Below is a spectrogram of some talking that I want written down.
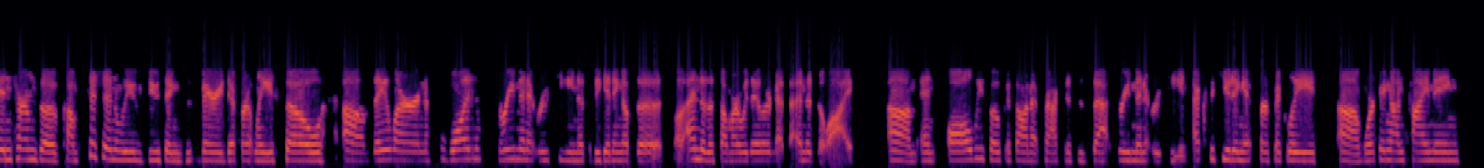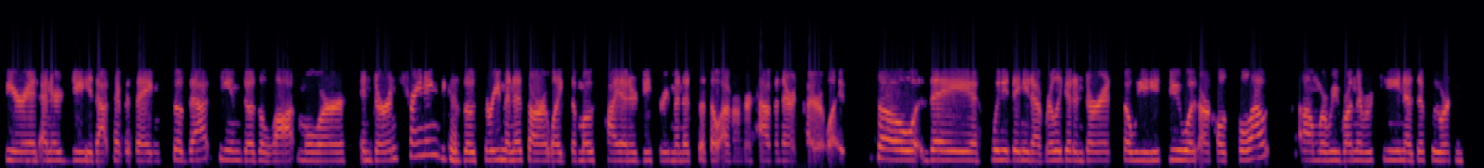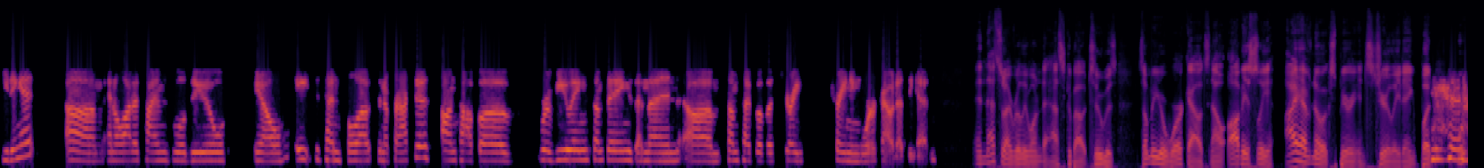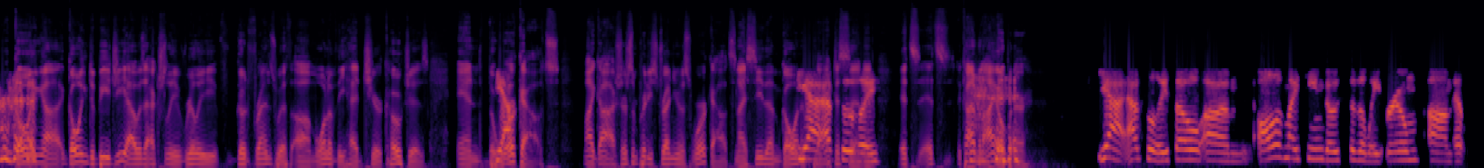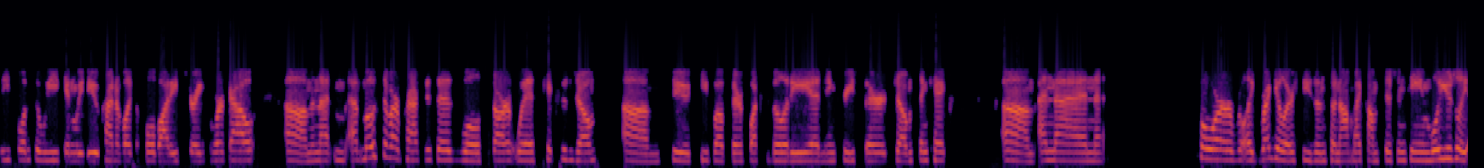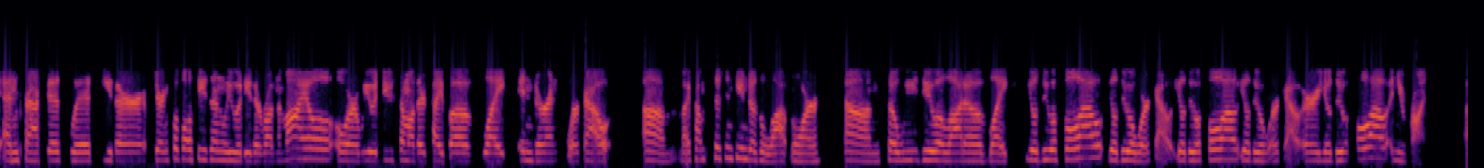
in terms of competition, we do things very differently. So um, they learn one three minute routine at the beginning of the well, end of the summer. They learn at the end of July. Um, and all we focus on at practice is that three minute routine, executing it perfectly, um, working on timing, spirit, energy, that type of thing. So that team does a lot more endurance training because those three minutes are like the most high energy three minutes that they'll ever have in their entire life. So they we need they need to have really good endurance. So we do what are called pull outs, um, where we run the routine as if we were competing it. Um, and a lot of times we'll do you know eight to ten pull outs in a practice on top of reviewing some things and then um, some type of a strength training workout at the end. And that's what I really wanted to ask about too was some of your workouts. Now, obviously, I have no experience cheerleading, but going uh, going to BG, I was actually really good friends with um, one of the head cheer coaches, and the yeah. workouts. My gosh, there's some pretty strenuous workouts, and I see them going yeah, and practicing. Absolutely. It's it's kind of an eye opener. Yeah, absolutely. So um, all of my team goes to the weight room um, at least once a week, and we do kind of like a full body strength workout. Um, and that at most of our practices will start with kicks and jumps um, to keep up their flexibility and increase their jumps and kicks. Um, and then for like regular season, so not my competition team, we'll usually end practice with either during football season, we would either run the mile or we would do some other type of like endurance workout. Um, my competition team does a lot more. Um, so we do a lot of like, you'll do a full out, you'll do a workout, you'll do a full out, you'll do a workout, or you'll do a full out and you run.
